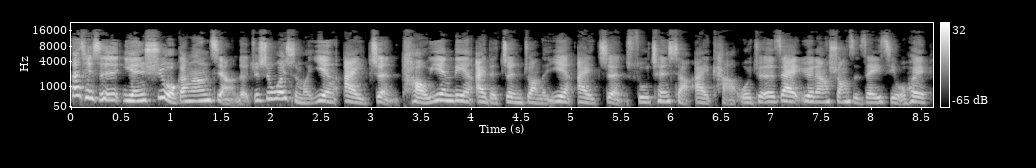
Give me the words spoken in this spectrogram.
那其实延续我刚刚讲的，就是为什么厌爱症、讨厌恋爱的症状的厌爱症，俗称小爱卡。我觉得在月亮双子这一集，我会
